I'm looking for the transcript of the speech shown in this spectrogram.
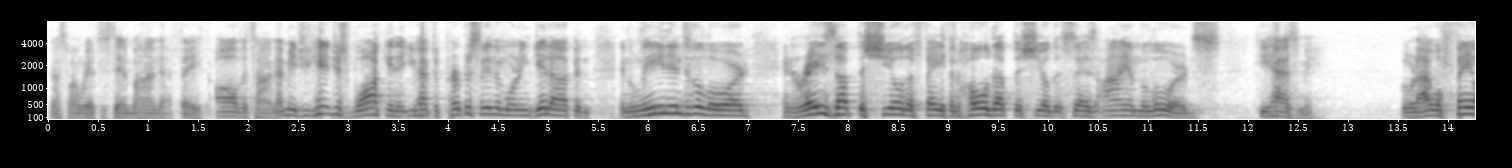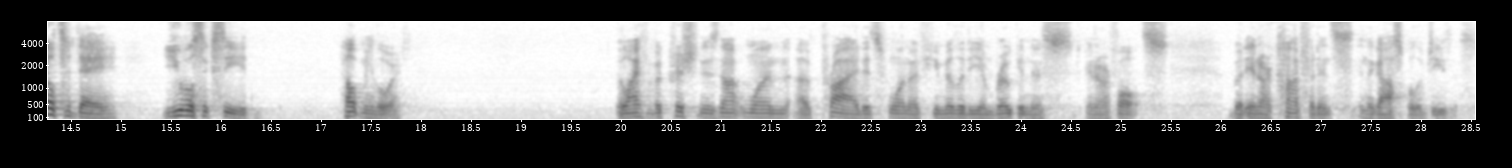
That's why we have to stand behind that faith all the time. That means you can't just walk in it. You have to purposely in the morning get up and, and lean into the Lord and raise up the shield of faith and hold up the shield that says, I am the Lord's. He has me. Lord, I will fail today. You will succeed. Help me, Lord. The life of a Christian is not one of pride, it's one of humility and brokenness in our faults, but in our confidence in the gospel of Jesus.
